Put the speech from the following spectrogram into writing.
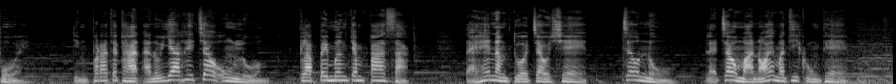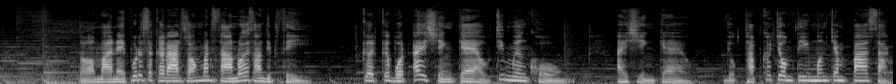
ป่วย จึงพระราชทานอนุญาตให้เจ้าองค์หลวง กลับไปเมืองจำปาสัก แต่ให้นำตัวเจ้าเชษฐ์เจ้าหนู และเจ้าหมาน้อยมาที่กรุงเทพ ต่อมาในพุทธศักราช 2334 เกิดกบฏไอ้เชียงแก้วที่เมืองโขง ไอ้เชียงแก้ว ยกทัพเข้าโจมตีเมืองจำปาสัก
